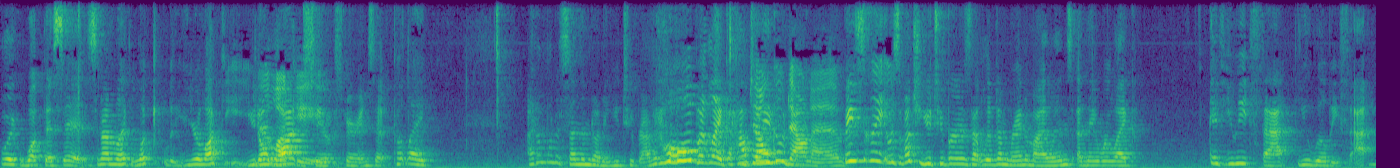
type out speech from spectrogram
like what this is. And I'm like, look, you're lucky. You don't want to experience it. But like I don't want to send them down a YouTube rabbit hole, but like how Don't go down it. Basically, it was a bunch of YouTubers that lived on random islands and they were like if you eat fat, you will be fat.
